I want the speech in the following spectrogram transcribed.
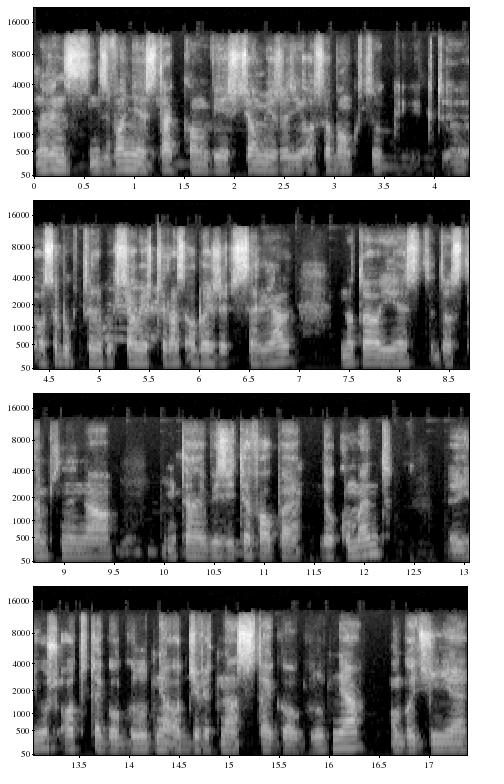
No więc dzwonię z taką wieścią, jeżeli osobom, któ- któ- osoby, które by chciały jeszcze raz obejrzeć serial, no to jest dostępny na telewizji TVP dokument już od tego grudnia, od 19 grudnia o godzinie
